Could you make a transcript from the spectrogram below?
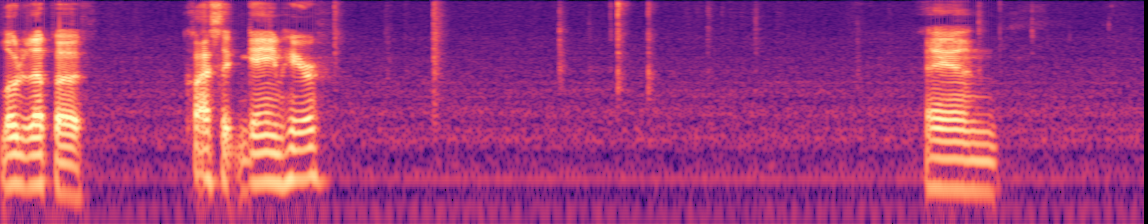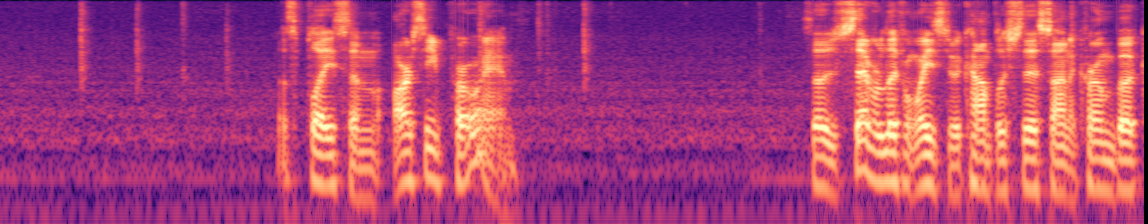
loaded up a classic game here. And let's play some RC Pro-Am. So there's several different ways to accomplish this on a Chromebook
